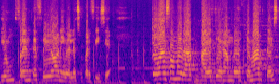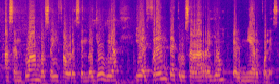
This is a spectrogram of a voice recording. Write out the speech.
y un frente frío a nivel de superficie. Toda esa humedad va a ir llegando este martes, acentuándose y favoreciendo lluvia y el frente cruzará la región el miércoles.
